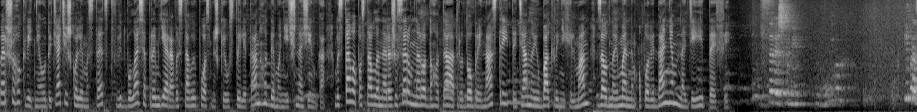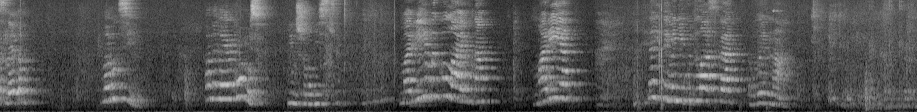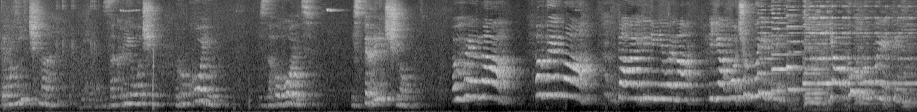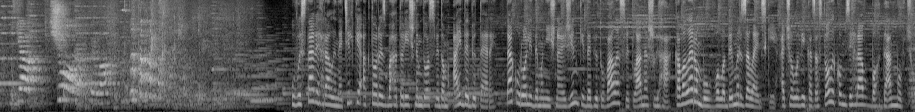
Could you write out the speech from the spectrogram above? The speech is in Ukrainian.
1 квітня у дитячій школі мистецтв відбулася прем'єра вистави посмішки у стилі танго Демонічна жінка. Вистава поставлена режисером народного театру Добрий настрій Тетяною Бакрині Хільман за одноіменним оповіданням Надії Тефі. з сережками в вухах і браслетом на руці, а не на якомусь іншому місці. Марія Миколаївна. Ласка, вина. Демонічна закриє очі рукою і заговорить істерично. У виставі грали не тільки актори з багаторічним досвідом, а й дебютери. Так у ролі демонічної жінки дебютувала Світлана Шульга. Кавалером був Володимир Зеленський, а чоловіка за столиком зіграв Богдан Мовчун.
